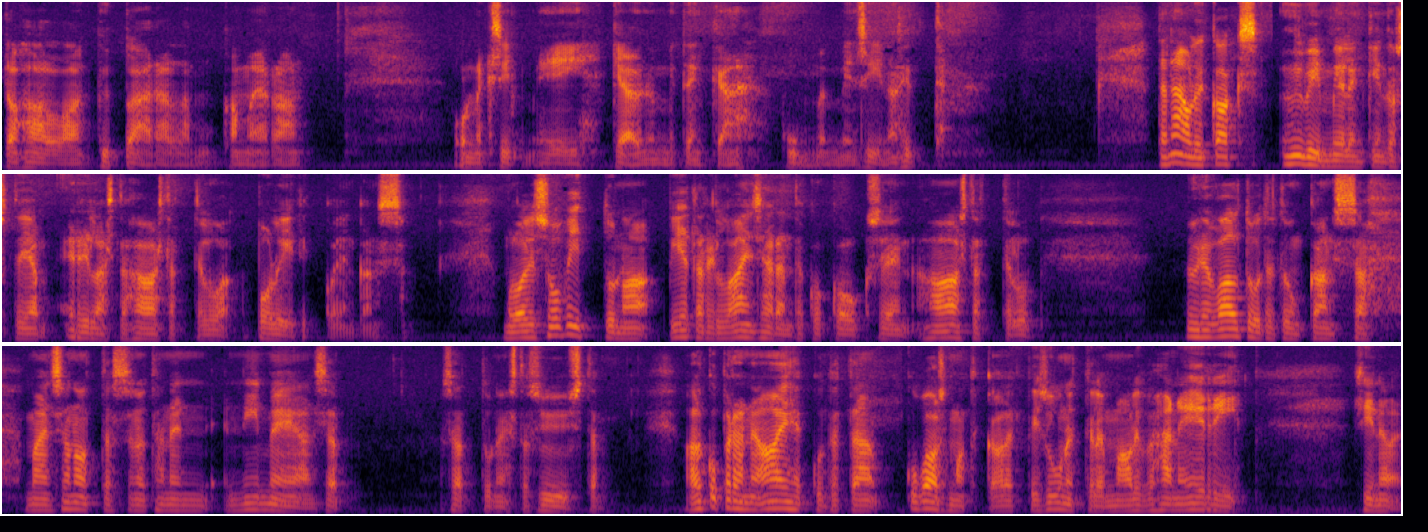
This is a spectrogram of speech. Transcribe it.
tahallaan kypärällä mun kameraan. Onneksi ei käynyt mitenkään kummemmin siinä sitten. Tänään oli kaksi hyvin mielenkiintoista ja erilaista haastattelua poliitikkojen kanssa. Mulla oli sovittuna Pietarin lainsäädäntökokoukseen haastattelu yhden valtuutetun kanssa. Mä en sano tässä nyt hänen nimeänsä sattuneesta syystä. Alkuperäinen aihe, kun tätä kuvausmatkaa alettiin suunnittelemaan, oli vähän eri siinä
